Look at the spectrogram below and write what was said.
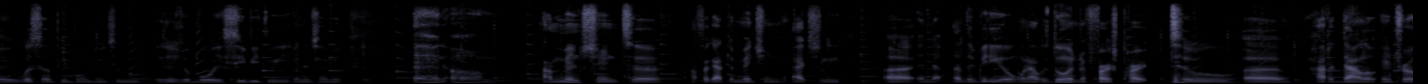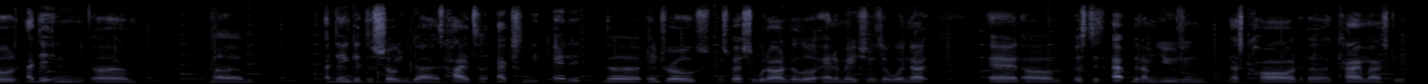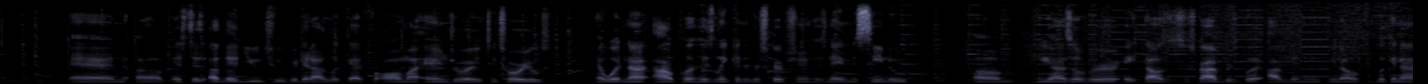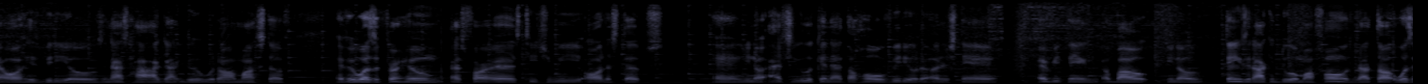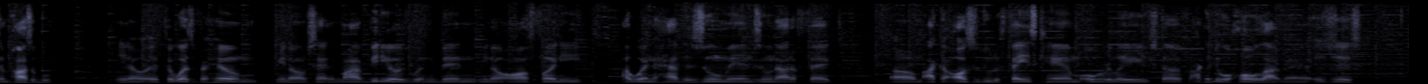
Okay, what's up, people on YouTube? It is your boy CB3 Entertainment, and um, I mentioned to I forgot to mention actually uh in the other video when I was doing the first part to uh how to download intros. I didn't um um I didn't get to show you guys how to actually edit the intros, especially with all the little animations and whatnot. And um, it's this app that I'm using that's called uh, KineMaster and um, it's this other YouTuber that I look at for all my Android tutorials and whatnot. I'll put his link in the description. His name is Cinou. Um, he has over 8,000 subscribers, but I've been, you know, looking at all his videos, and that's how I got good with all my stuff. If it wasn't for him, as far as teaching me all the steps and, you know, actually looking at the whole video to understand everything about, you know, things that I can do on my phone that I thought wasn't possible you know, if it wasn't for him, you know I'm saying, my videos wouldn't have been, you know, all funny. I wouldn't have the zoom in, zoom out effect. Um, I can also do the face cam overlay stuff. I can do a whole lot, man. It's just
